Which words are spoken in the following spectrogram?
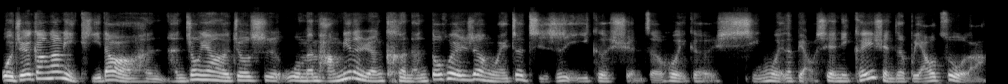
我觉得刚刚你提到很很重要的就是，我们旁边的人可能都会认为这只是一个选择或一个行为的表现，你可以选择不要做啦。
